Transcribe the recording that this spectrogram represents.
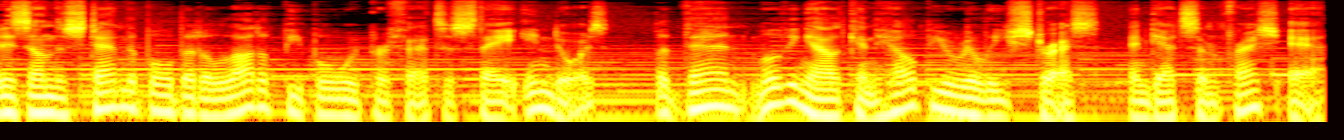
it is understandable that a lot of people would prefer to stay indoors, but then moving out can help you relieve stress and get some fresh air.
